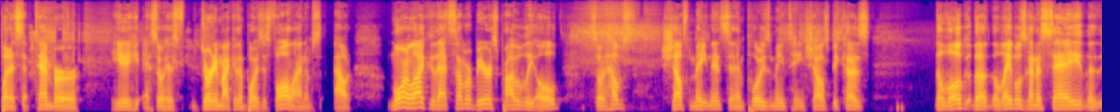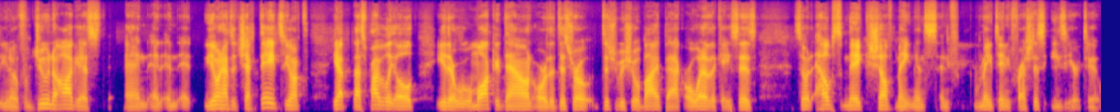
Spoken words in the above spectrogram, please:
but it's September, he, he- so his Dirty Mike and the Boys, his fall lineups out. More than likely, that summer beer is probably old. So it helps shelf maintenance and employees maintain shelves because the logo the, the label is going to say that you know from june to august and and, and it, you don't have to check dates you don't have to yep that's probably old. Either we'll mark it down or the distro distribution will buy it back or whatever the case is. So it helps make shelf maintenance and f- maintaining freshness easier too.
